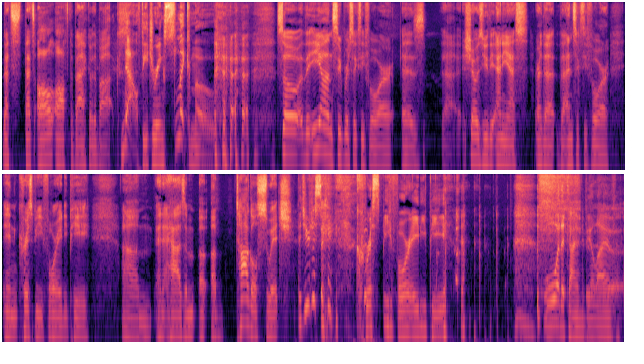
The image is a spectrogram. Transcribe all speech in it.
That's that's all off the back of the box. Now featuring Slick Mode. So the Eon Super 64 is uh, shows you the NES or the the N64 in crispy 480p, um, and it has a, a, a toggle switch. Did you just say crispy 480p? what a time to be alive.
